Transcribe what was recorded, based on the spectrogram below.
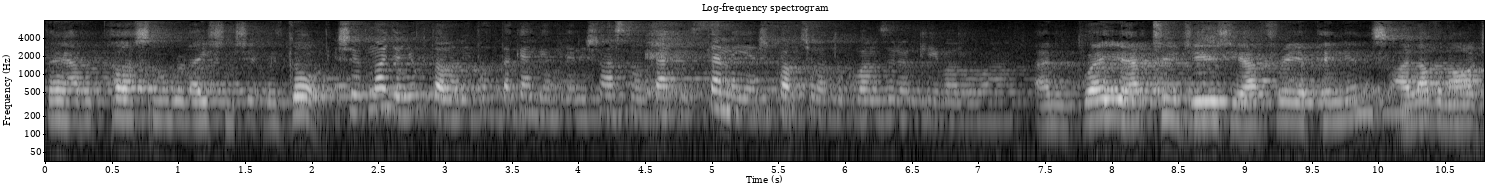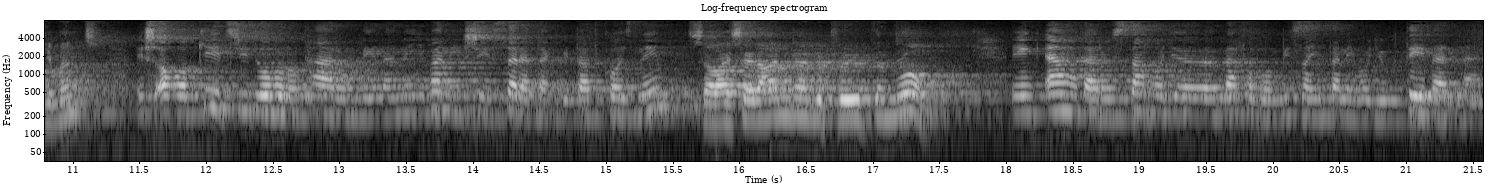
they have a personal relationship with God. És ők nagyon nyugtalanítottak engem, ugyanis azt mondták, hogy személyes kapcsolatuk van az örökkévalóval. And where you have two Jews, you have three opinions. I love an argument. És ahol két zsidó van, ott három vélemény van, és én szeretek vitatkozni. So I said, I'm going to prove them wrong. Én elhatároztam, hogy be fogom bizonyítani, hogy ők tévednek.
